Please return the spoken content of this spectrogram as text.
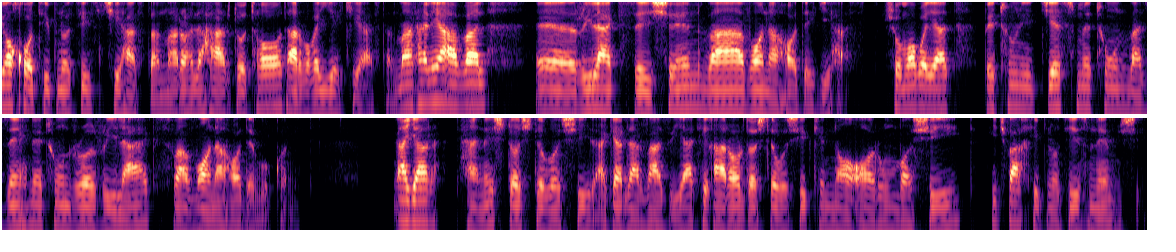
یا خود هیپنوتیزم چی هستن؟ مراحل هر دوتا در واقع یکی هستن. مرحله اول relaxation و وانهادگی هست. شما باید بتونید جسمتون و ذهنتون رو ریلکس و وانهاده بکنید. اگر تنش داشته باشید اگر در وضعیتی قرار داشته باشید که ناآروم باشید هیچ وقت هیپنوتیزم نمیشید.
